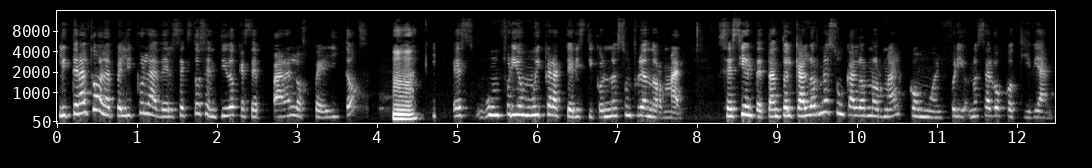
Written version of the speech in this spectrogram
literal como la película del sexto sentido que se paran los pelitos. Es un frío muy característico, no es un frío normal. Se siente, tanto el calor no es un calor normal como el frío, no es algo cotidiano.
